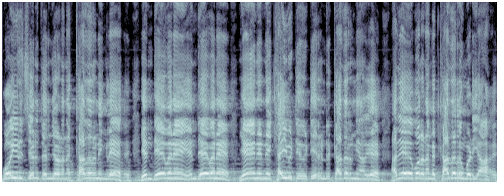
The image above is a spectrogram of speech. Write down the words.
போயிருச்சுன்னு தெரிஞ்ச உடனே கதறினீங்களே என் தேவனே என் தேவனே ஏன் என்னை கைவிட்டு விட்டீர்? என்று கதறினாங்க. அதே போல நாங்கள் கதறும்படியாக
